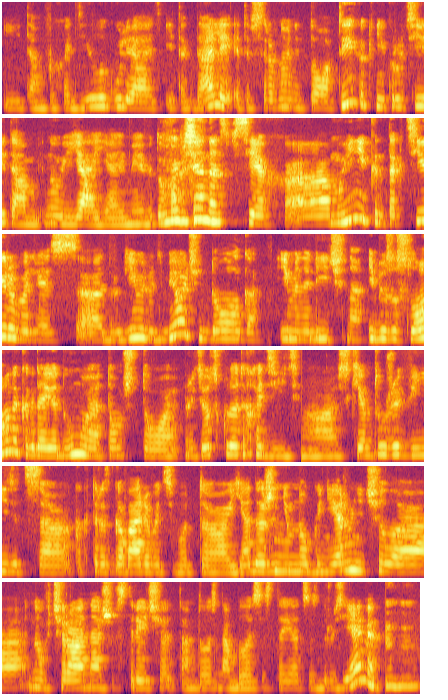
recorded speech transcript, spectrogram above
и там выходила гулять и так далее, это все равно не то. Ты как ни крути там, ну и я, я имею в виду вообще нас всех, мы не контактировали с другими людьми очень долго, именно лично. И, безусловно, когда я думаю о том, что придется куда-то ходить, а, с кем-то уже видеться, как-то разговаривать, вот а, я даже немного нервничала. Ну, вчера наша встреча там должна была состояться с друзьями. Mm-hmm.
